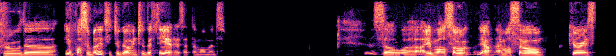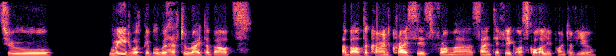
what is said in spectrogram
through the impossibility to go into the theaters at the moment so uh, i'm also yeah i'm also curious to read what people will have to write about about the current crisis from a scientific or scholarly point of view?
